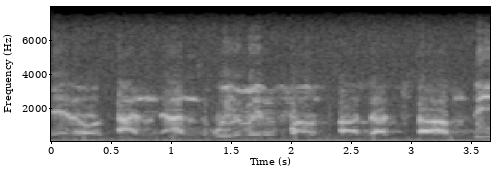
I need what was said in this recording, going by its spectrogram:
You know, and and we even found out that um, the,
